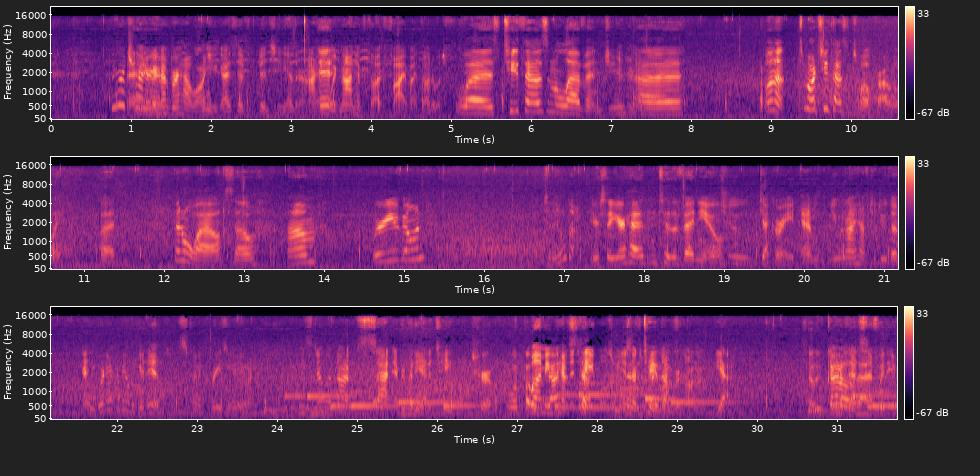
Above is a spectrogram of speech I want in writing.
we were trying to remember how long you guys have been together. I It- would not have thought five. I thought it was four. Was 2011 June. Mhm. Uh, well, no, it's more 2012 probably, but been a while. So, um, where are you going? To the hilltop You're so you're heading to the venue. to decorate, and you and I have to do the. And we're not gonna be able to get in. It's kind of crazy anyway. We still have not sat everybody at a table. True. Well, but well, I mean, we have the stuff. tables. We just have have to put numbers on them. Yeah. So we've got all that. that stuff with you?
